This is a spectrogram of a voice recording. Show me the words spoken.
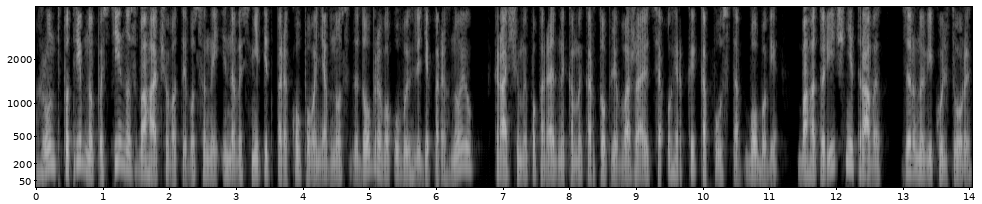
Ґрунт потрібно постійно збагачувати восени і навесні під перекопування вносити добриво у вигляді перегною. Кращими попередниками картоплі вважаються огірки, капуста, бобові, багаторічні трави, зернові культури.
